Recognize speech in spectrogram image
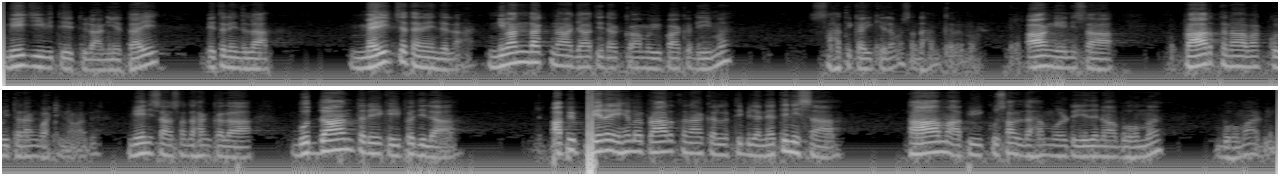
මේ ජීවිතය තුළ අනියතයි. එතන ඉඳලා මැරිච්ච තැන ඉඳලා නිවන් දක්නා ජාති දක්වාම විපාක දීම සහතිකයි කියලාම සඳහන් කරනවා. ආන් ඒ නිසා ප්‍රාර්ථනාවක් කොයිතරම් වටිනවද? මේ නිසා සඳහන් කළා බුද්ධාන්තරයක ඉපදිලා අපි පෙර එහෙම ප්‍රාර්ථනා කරලා තිබිලා නැති නිසා තාම අපි කුසල් දහම් වලට යෙදෙනවා බොහොම බොහොම අඩුයි.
